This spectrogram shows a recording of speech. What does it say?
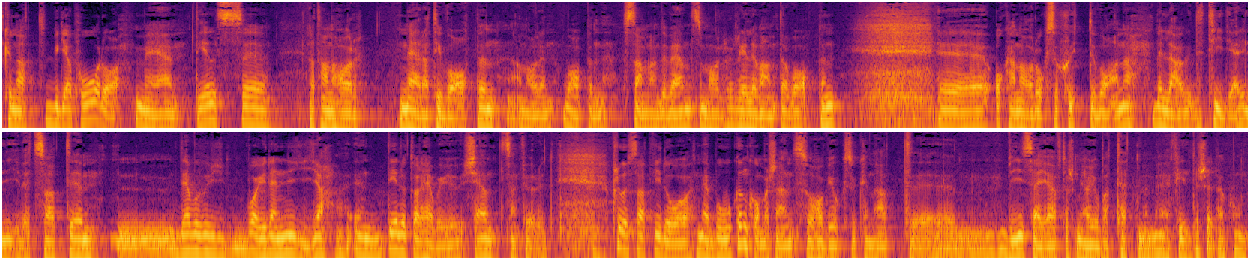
kunnat bygga på då med dels att han har nära till vapen. Han har en vapensamlande vän som har relevanta vapen. Eh, och han har också skyttevana belagd tidigare i livet. Så att eh, det var ju, var ju den nya. En del av det här var ju känt sedan förut. Plus att vi då, när boken kommer sen, så har vi också kunnat, eh, vi säger eftersom jag har jobbat tätt med, med Filters redaktion,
